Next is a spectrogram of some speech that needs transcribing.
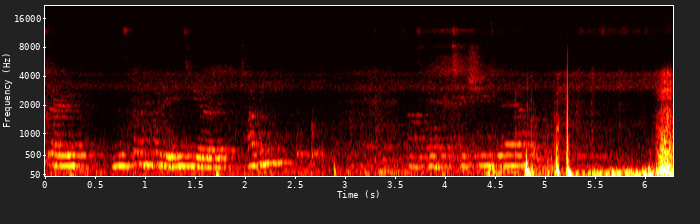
So I'm just going to put it into your tummy. There's good tissue there. Okay.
